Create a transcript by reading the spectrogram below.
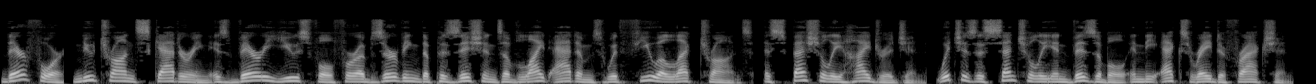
Therefore, neutron scattering is very useful for observing the positions of light atoms with few electrons, especially hydrogen, which is essentially invisible in the X-ray diffraction.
